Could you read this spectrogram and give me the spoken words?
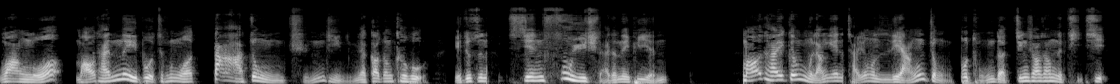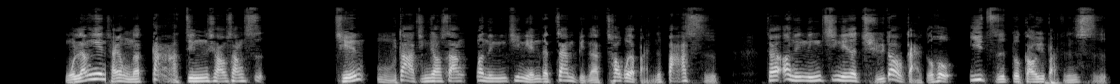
网罗茅台内部中国大众群体里面的高端客户，也就是先富裕起来的那批人。茅台跟五粮液采用了两种不同的经销商的体系，五粮液采用了大经销商式，前五大经销商二零零七年的占比呢超过了百分之八十，在二零零七年的渠道改革后，一直都高于百分之十。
